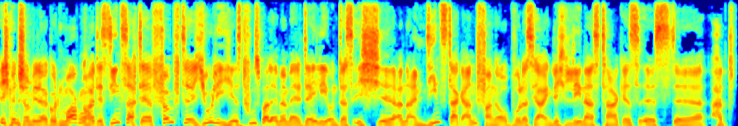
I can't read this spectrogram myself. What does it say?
Ich bin schon wieder. Guten Morgen. Heute ist Dienstag, der 5. Juli. Hier ist Fußball MML Daily und dass ich äh, an einem Dienstag anfange, obwohl das ja eigentlich Lenas Tag ist, ist äh, hat,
